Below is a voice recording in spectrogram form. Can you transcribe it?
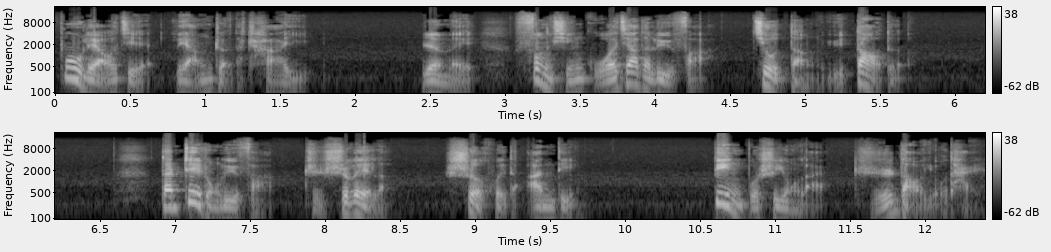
不了解两者的差异。认为奉行国家的律法就等于道德，但这种律法只是为了社会的安定，并不是用来指导犹太人，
